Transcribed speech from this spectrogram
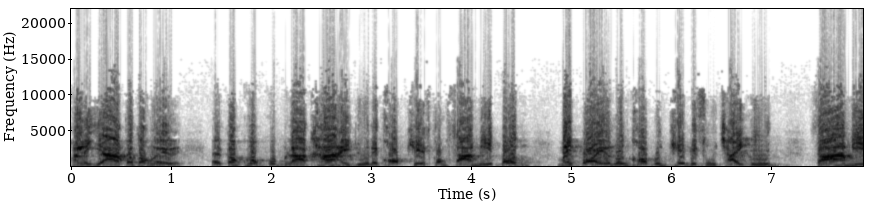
ภรรยาก็ต้องเลย ต้องควบคุมราคาอยู่ในขอบเขตของสามีตน ไม่ปล่อยล้นขอบล้นเขตไปสู่ชายอื่น สามี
